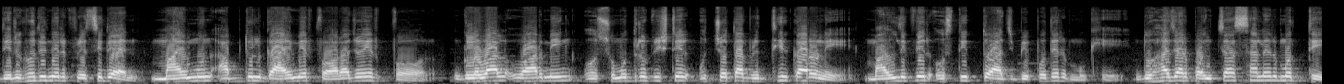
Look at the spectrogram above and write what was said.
দীর্ঘদিনের প্রেসিডেন্ট মাইমুন আব্দুল গায়েমের পরাজয়ের পর গ্লোবাল ওয়ার্মিং ও সমুদ্রপৃষ্ঠের উচ্চতা বৃদ্ধির কারণে মালদ্বীপের অস্তিত্ব আজ বিপদের মুখে। দু হাজার পঞ্চাশ সালের মধ্যে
